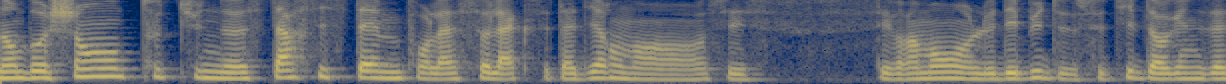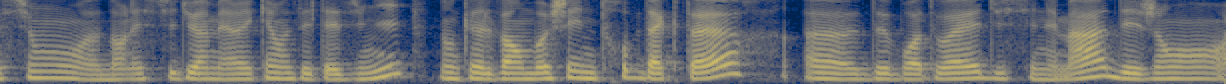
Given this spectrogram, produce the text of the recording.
embauchant toute une star system pour la Solax, c'est-à-dire c'est vraiment le début de ce type d'organisation dans les studios américains aux États-Unis. Donc elle va embaucher une troupe d'acteurs de Broadway, du cinéma, des gens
